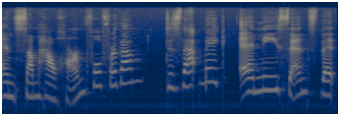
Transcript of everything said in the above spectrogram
and somehow harmful for them? Does that make any sense that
